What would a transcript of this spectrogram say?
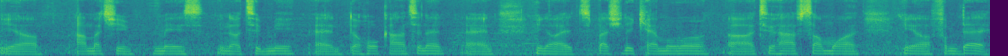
You know how much he means, you know, to me and the whole continent, and you know, especially Cameroon, uh, to have someone, you know, from there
